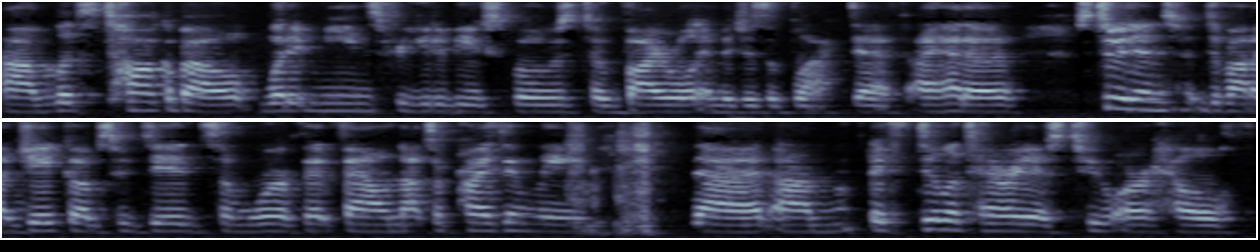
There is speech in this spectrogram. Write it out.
Um, let's talk about what it means for you to be exposed to viral images of Black Death. I had a student, Devana Jacobs, who did some work that found, not surprisingly, that um, it's deleterious to our health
